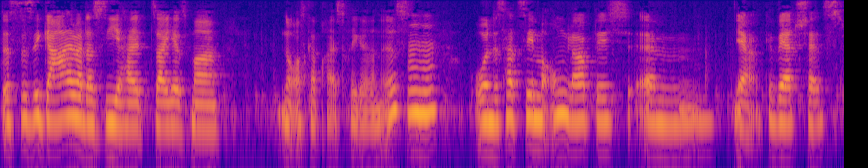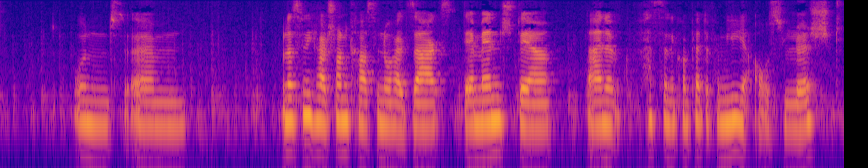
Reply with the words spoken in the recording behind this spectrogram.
dass das egal war, dass sie halt, sag ich jetzt mal, eine Oscar-Preisträgerin ist. Und das hat sie immer unglaublich ähm, ja, gewertschätzt. Und, ähm, und das finde ich halt schon krass, wenn du halt sagst, der Mensch, der deine, fast deine komplette Familie auslöscht,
